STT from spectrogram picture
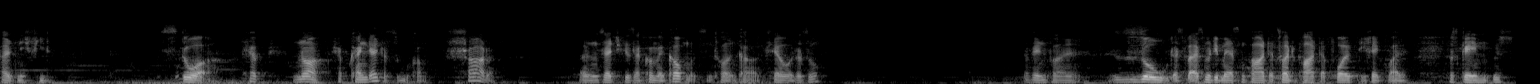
halt nicht viel. Store. Ich habe no, ich habe kein Geld dazu bekommen. Schade. Weil sonst hätte ich gesagt, komm, wir kaufen uns einen tollen Charakter oder so. Auf jeden Fall. So, das war erstmal die ersten Part. Der zweite Part erfolgt direkt, weil das Game ist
